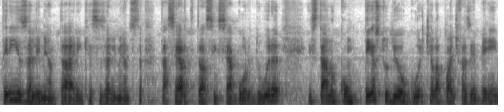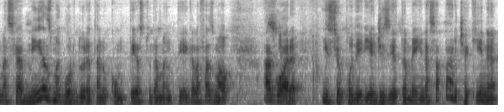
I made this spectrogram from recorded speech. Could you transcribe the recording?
matriz alimentar em que esses alimentos tá certo? Então assim, se a gordura está no contexto do iogurte, ela pode fazer bem, mas se a mesma gordura está no contexto da manteiga, ela faz mal. Agora, Sim. isso eu poderia dizer também nessa parte aqui, né?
